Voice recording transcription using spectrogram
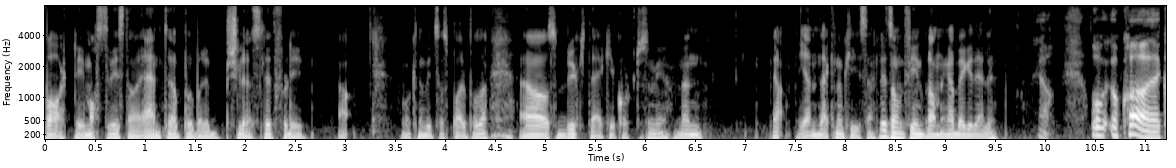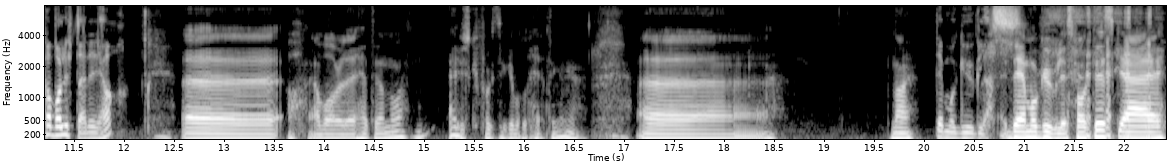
varte i massevis. da Jeg endte opp å bare sløse litt fordi ja, det var ikke noe vits å spare på det. Uh, og så brukte jeg ikke kortet så mye. Men ja, igjen, det er ikke noe krise. Litt sånn fin blanding av begge deler. Ja. Og, og hva, hva, valuta er det de har? Uh, ja, hva var det det het igjen nå? Jeg husker faktisk ikke hva det het engang. Uh, nei. Det må googles. Det må googles, faktisk. Jeg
